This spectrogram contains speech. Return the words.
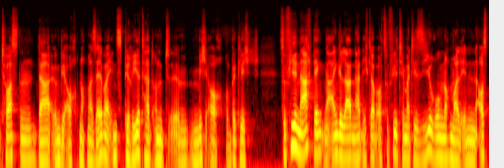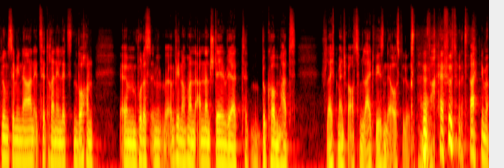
Thorsten da irgendwie auch nochmal selber inspiriert hat und ähm, mich auch wirklich zu viel Nachdenken eingeladen hat. Ich glaube auch zu viel Thematisierung nochmal in Ausbildungsseminaren etc. in den letzten Wochen, ähm, wo das irgendwie nochmal einen anderen Stellenwert bekommen hat. Vielleicht manchmal auch zum Leidwesen der Ausbildungsteilnehmer.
